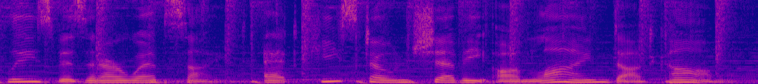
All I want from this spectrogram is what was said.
Please visit our website at KeystoneChevyOnline.com.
